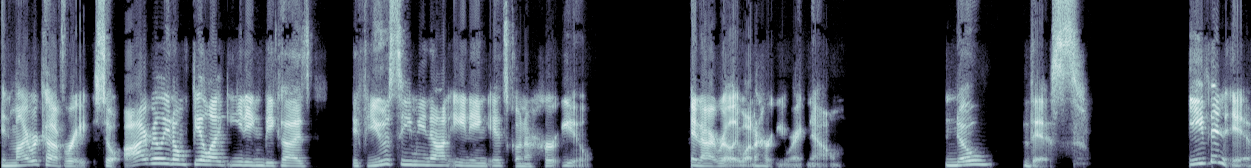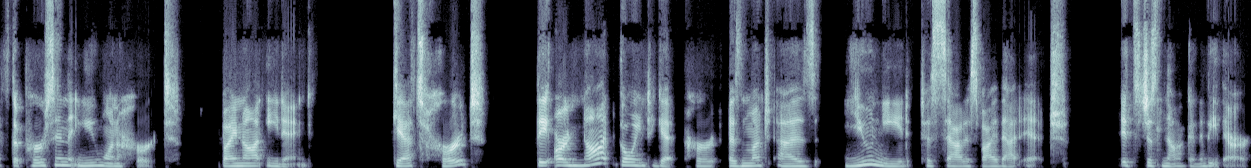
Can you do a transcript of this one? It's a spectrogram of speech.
in my recovery so i really don't feel like eating because if you see me not eating, it's going to hurt you. And I really want to hurt you right now. Know this even if the person that you want to hurt by not eating gets hurt, they are not going to get hurt as much as you need to satisfy that itch. It's just not going to be there.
